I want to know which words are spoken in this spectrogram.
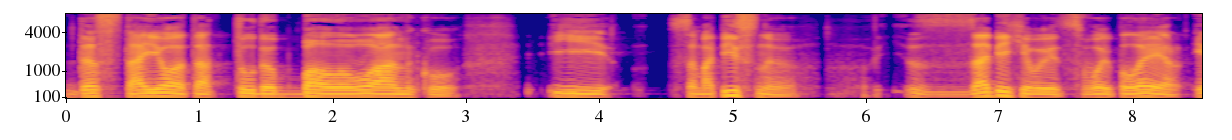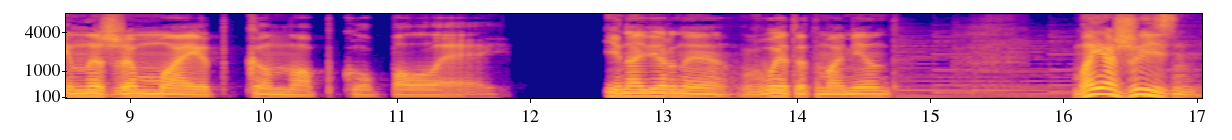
достает оттуда болванку и самописную, запихивает свой плеер и нажимает кнопку play. И, наверное, в этот момент моя жизнь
